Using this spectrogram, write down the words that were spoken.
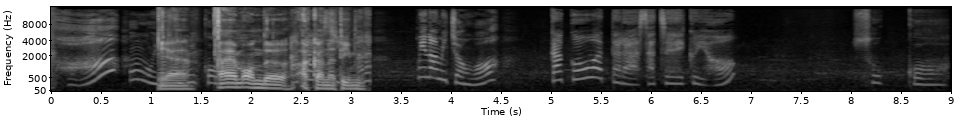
あ？Yeah, I am on the Akana team. みなみちゃんは学校終わったら撮影行くよ。そっか。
